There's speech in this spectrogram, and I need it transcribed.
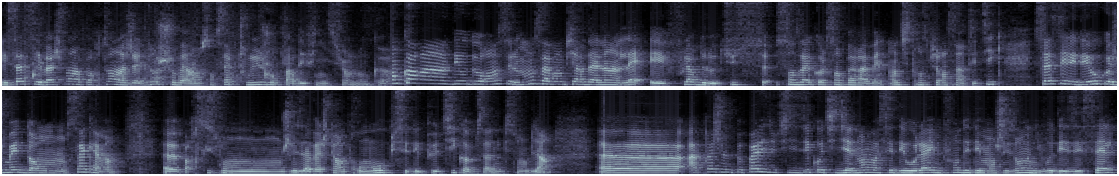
Et ça, c'est vachement important. Un gel douche, ben, on s'en sert tous les jours par définition. Donc, Encore un déodorant, c'est le Mont Savon Pierre d'Alain, lait et fleur de lotus. Sans alcool, sans parabène, anti-transpirant synthétique. Ça, c'est les déos que je mets dans mon sac à main. parce qu'ils sont... Je les avais achetés en promo, puis c'est des petits comme ça, donc ils sont bien. Euh, après, je ne peux pas les utiliser quotidiennement. Moi, ces déos-là, ils me font des démangeaisons au niveau des aisselles.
